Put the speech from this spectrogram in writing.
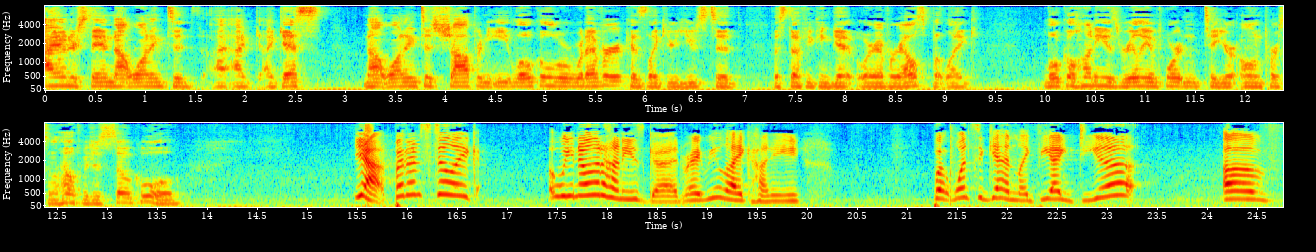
I understand not wanting to I, I, I guess not wanting to shop and eat local or whatever because like you're used to the stuff you can get wherever else but like local honey is really important to your own personal health which is so cool Yeah, but I'm still like, we know that honey is good, right? We like honey. But once again, like the idea of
